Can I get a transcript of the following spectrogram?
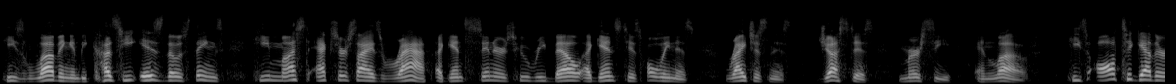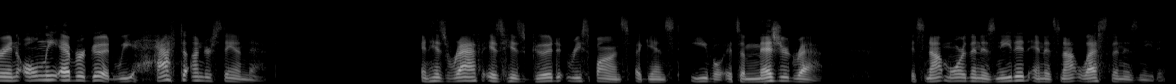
he's loving. And because he is those things, he must exercise wrath against sinners who rebel against his holiness, righteousness, justice, mercy, and love. He's altogether and only ever good. We have to understand that. And his wrath is his good response against evil. It's a measured wrath. It's not more than is needed, and it's not less than is needed.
